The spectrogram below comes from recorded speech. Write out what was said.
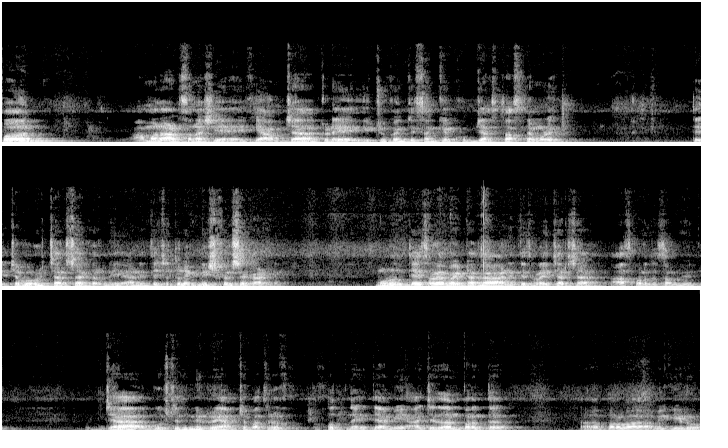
पण आम्हाला अडचण अशी आहे की आमच्याकडे इच्छुकांची संख्या खूप जास्त असल्यामुळे त्यांच्याबरोबर चर्चा करणे आणि त्याच्यातून एक निष्कर्ष काढणे. म्हणून ते सगळ्या बैठका आणि ते सगळ्या चर्चा आजपर्यंत चालू आहेत. ज्या गोष्टीचा निर्णय आमच्या पातळीवर होत नाही ते आम्ही आजीदादांपर्यंत परवा आम्ही गेलो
